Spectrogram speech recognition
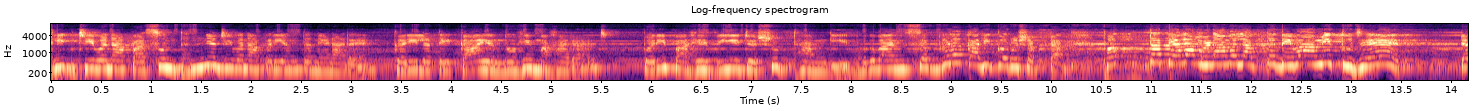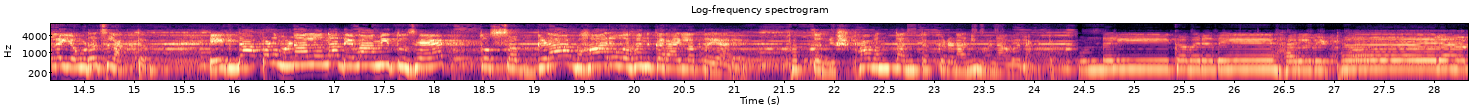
धिक जीवनापासून धन्य जीवनापर्यंत नेणार आहे. करील ते काय नोहे महाराज? परिपाहे बीज शुद्धांगी. भगवान सगळं काही करू शकतात. फक्त त्याला म्हणावं लागतं देवा आम्ही तुझे. त्याला एवढंच लागतं. एकदा आपण म्हणालो ना देवा आम्ही तुझे तो सगळा भार वहन करायला तयार आहे. फक्त निष्ठावंत अंतकरणाने म्हणावं लागतं. कुंडली कवरदे हरी विठ्ठल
